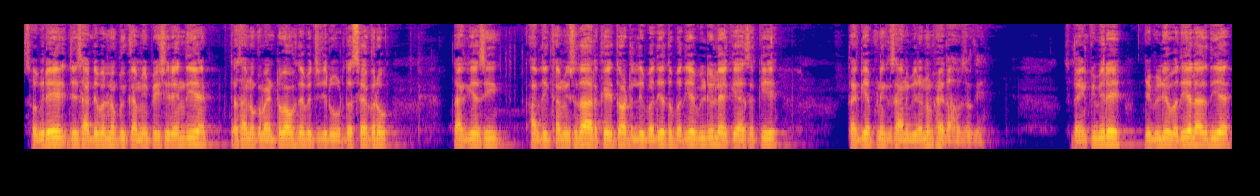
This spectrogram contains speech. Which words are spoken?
ਸੋ ਵੀਰੇ, ਜੇ ਸਾਡੇ ਵੱਲੋਂ ਕੋਈ ਕਮੀ ਪੇਸ਼ੀ ਰਹਿੰਦੀ ਹੈ, ਤਾਂ ਸਾਨੂੰ ਕਮੈਂਟ ਬਾਕਸ ਦੇ ਵਿੱਚ ਜਰੂਰ ਦੱਸਿਆ ਕਰੋ, ਤਾਂ ਕਿ ਅਸੀਂ ਆਪਦੀ ਕਮੀ ਸੁਧਾਰ ਕੇ ਤੁਹਾਡੇ ਲਈ ਵਧੀਆ ਤੋਂ ਵਧੀਆ ਵੀਡੀਓ ਲੈ ਕੇ ਆ ਸਕੀਏ, ਤਾਂ ਕਿ ਆਪਣੇ ਕਿਸਾਨ ਵੀਰਾਂ ਨੂੰ ਫਾਇਦਾ ਹੋ ਸਕੇ। ਸੋ ਥੈਂਕ ਯੂ ਵੀਰੇ। ਜੇ ਵੀਡੀਓ ਵਧੀਆ ਲੱਗਦੀ ਹੈ,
